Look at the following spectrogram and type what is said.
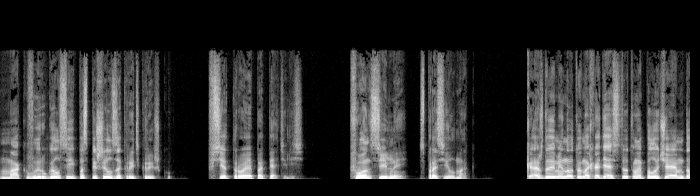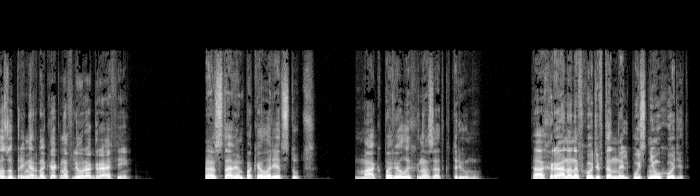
Маг выругался и поспешил закрыть крышку. Все трое попятились. «Фон сильный?» — спросил Мак. «Каждую минуту, находясь тут, мы получаем дозу примерно как на флюорографии». «Оставим пока ларец тут». Мак повел их назад к трюму. «Охрана на входе в тоннель, пусть не уходит.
